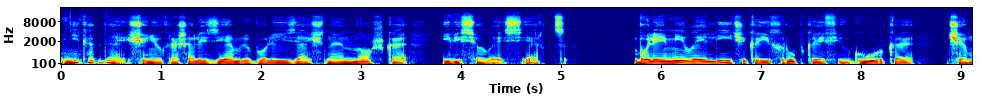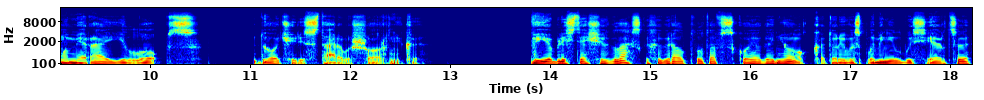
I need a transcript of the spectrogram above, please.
Никогда еще не украшали землю более изящная ножка и веселое сердце, более милая личико и хрупкая фигурка, чем у Мирайи Лопс, дочери старого шорника. В ее блестящих глазках играл плутовской огонек, который воспламенил бы сердце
